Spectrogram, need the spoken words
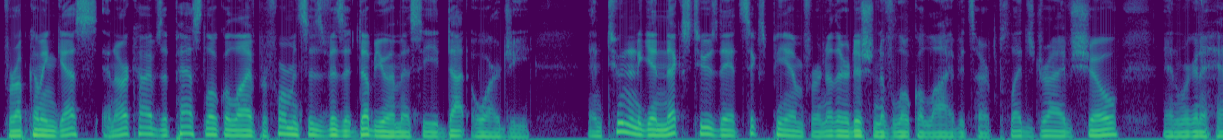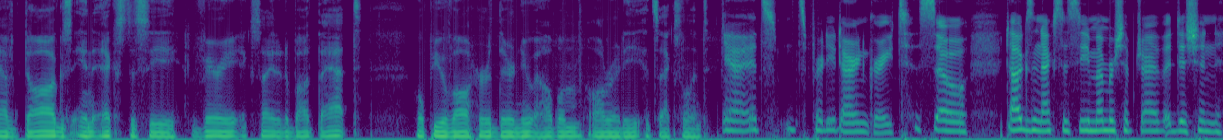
For upcoming guests and archives of past local live performances, visit WMSE.org. And tune in again next Tuesday at 6 p.m. for another edition of Local Live. It's our Pledge Drive show, and we're going to have Dogs in Ecstasy. Very excited about that. Hope you have all heard their new album already. It's excellent. Yeah, it's it's pretty darn great. So, Dogs in Ecstasy membership drive edition.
